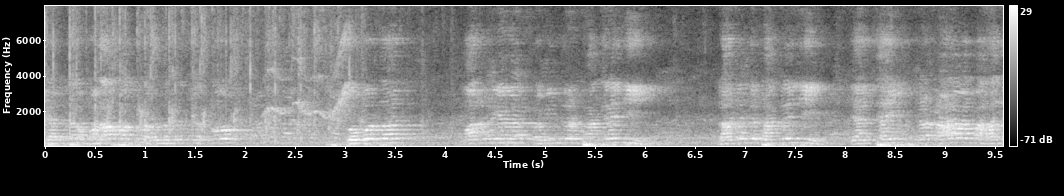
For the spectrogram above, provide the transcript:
त्यांचं मनापासून अभिनंदन करतो. सोबतच माननीय रवींद्र ठाकरेजी राजेंद्र ठाकरेजी यांचाही टाळा महाराज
